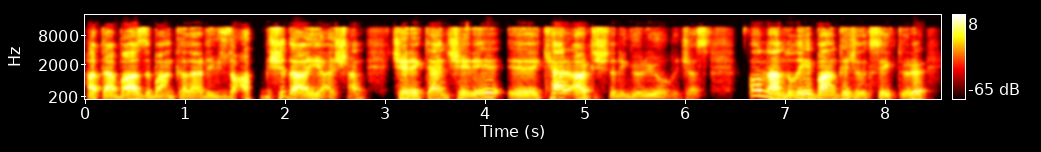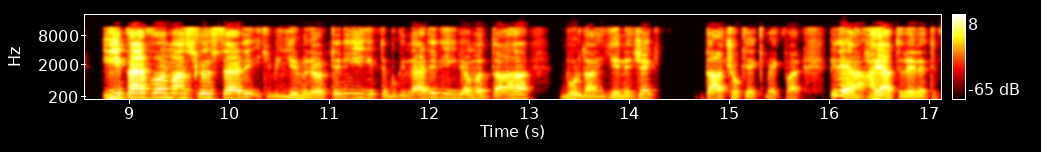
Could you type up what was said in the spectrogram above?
hatta bazı bankalarda yüzde altmışı dahi aşan çeyrekten çeyreğe e, kar artışları görüyor olacağız. Ondan dolayı bankacılık sektörü iyi performans gösterdi. 2024'te de iyi gitti. Bugünlerde de iyi gidiyor ama daha buradan yenecek daha çok ekmek var. Bir de hayat relatif.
